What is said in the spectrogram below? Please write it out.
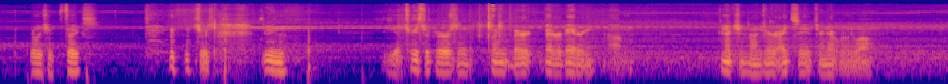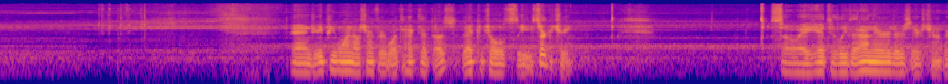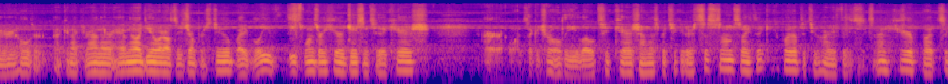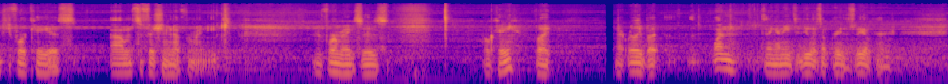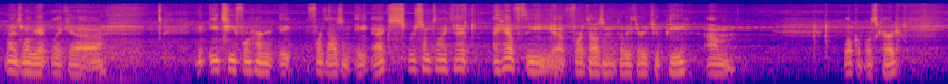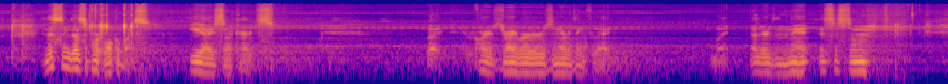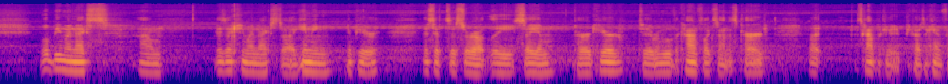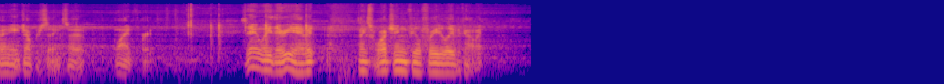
really cheap fix, choice, doing the trace repairs and putting better, better battery connections on here, I'd say it turned out really well. And JP1, I was trying to figure out what the heck that does. That controls the circuitry. So I had to leave that on there. There's the external battery holder connector on there. I have no idea what else these jumpers do, but I believe these ones right here adjacent to the cache are ones that control the level 2 cache on this particular system. So I think you can put up to 256 on here, but 64k is um, sufficient enough for my needs and 4 megs is okay, but not really, but one thing I need to do is upgrade this video card. Might as well get like uh, an ET408 4008X or something like that. I have the uh, 4000 W32P um, local bus card. And this thing does support local bus EISA cards But it requires drivers and everything for that. But other than that, this system will be my next, um, is actually my next uh, gaming computer. I just have to sort out the SIM card here to remove the conflicts on this card, but it's complicated because I can't find any jumper settings to line for it. So anyway, there you have it. Thanks for watching. Feel free to leave a comment.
